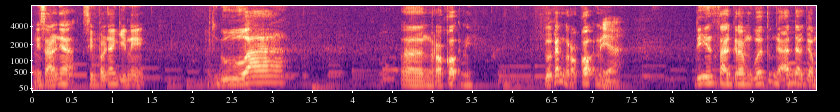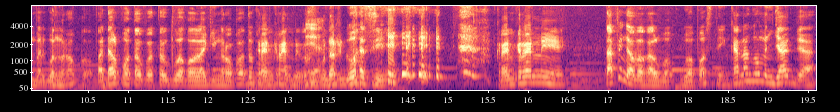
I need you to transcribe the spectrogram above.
misalnya simpelnya gini gua eh, ngerokok nih gua kan ngerokok nih Iya. di Instagram gua tuh nggak ada gambar gua ngerokok padahal foto-foto gua kalau lagi ngerokok tuh keren-keren tuh Iya. menurut gua sih keren-keren nih tapi nggak bakal gua posting karena gua menjaga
